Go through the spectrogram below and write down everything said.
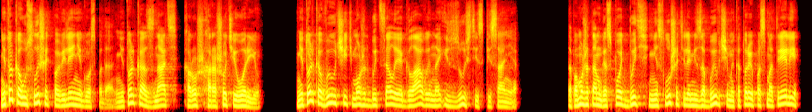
не только услышать повеление Господа, не только знать хорош, хорошо теорию, не только выучить, может быть, целые главы наизусть из Писания. Да поможет нам Господь быть не слушателями забывчими, которые посмотрели,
